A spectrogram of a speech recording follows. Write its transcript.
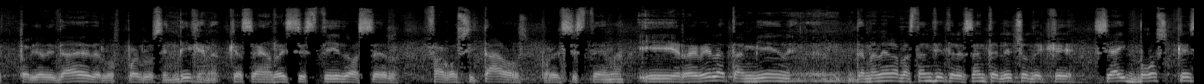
territorialidades de los pueblos indígenas que se han resistido a ser fagocitados por el sistema. Y revela también eh, de manera bastante interesante el hecho de que si hay bosques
